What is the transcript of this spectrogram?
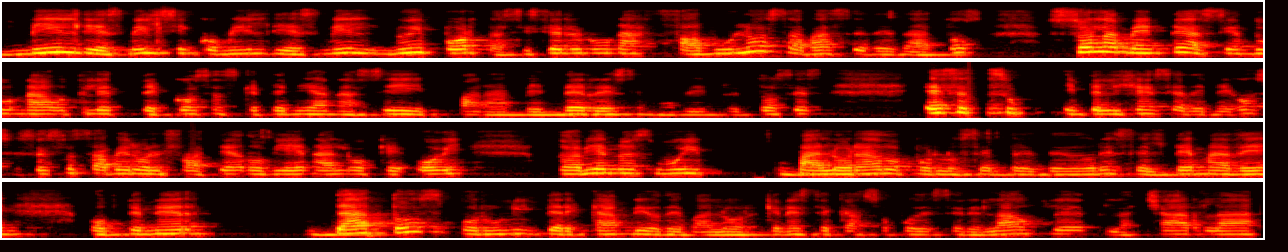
Mil, diez mil, cinco mil, diez mil, no importa, si hicieron una fabulosa base de datos solamente haciendo un outlet de cosas que tenían así para vender ese momento. Entonces, esa es su inteligencia de negocios, eso es haber olfateado bien algo que hoy todavía no es muy valorado por los emprendedores, el tema de obtener datos por un intercambio de valor, que en este caso puede ser el outlet, la charla,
